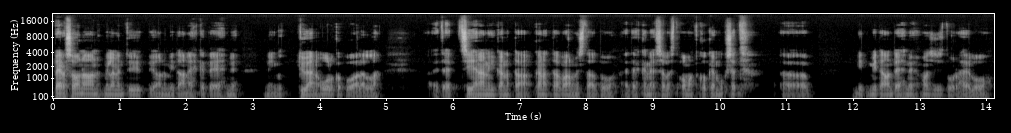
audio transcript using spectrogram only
persona on, millainen tyyppi on, mitä on ehkä tehnyt niin kuin työn ulkopuolella. Et, et siihen ainakin kannattaa, kannattaa valmistautua, että ehkä ne sellaiset omat kokemukset, öö, mit, mitä on tehnyt, on se sitten urheilua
